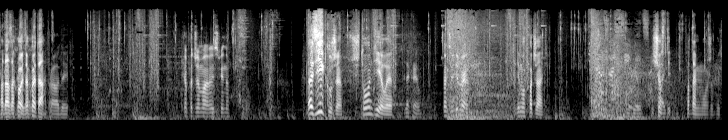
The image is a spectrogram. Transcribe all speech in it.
Вода заходит, заходит, а. Я поджимаю спину. Да Зик уже! Что он делает? Закрыл. На среди Б. Один мог поджать. Еще с... под нами может быть.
